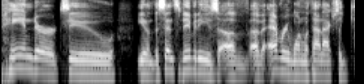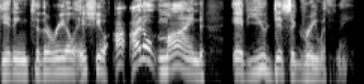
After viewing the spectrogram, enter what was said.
pander to you know the sensitivities of of everyone without actually getting to the real issue. I, I don't mind if you disagree with me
